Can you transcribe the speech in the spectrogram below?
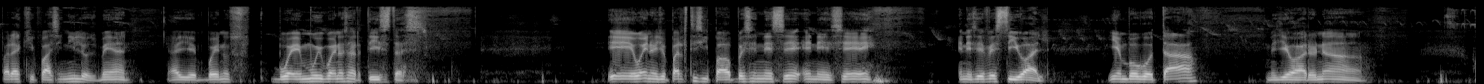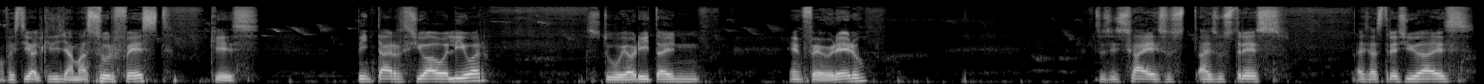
para que pasen y los vean. Hay buenos, muy buenos artistas. Eh, bueno, yo he participado pues en ese, en ese, en ese festival. Y en Bogotá me llevaron a, un festival que se llama Surfest, que es pintar Ciudad Bolívar. Estuve ahorita en, en febrero. Entonces a esos, a esos tres, a esas tres ciudades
